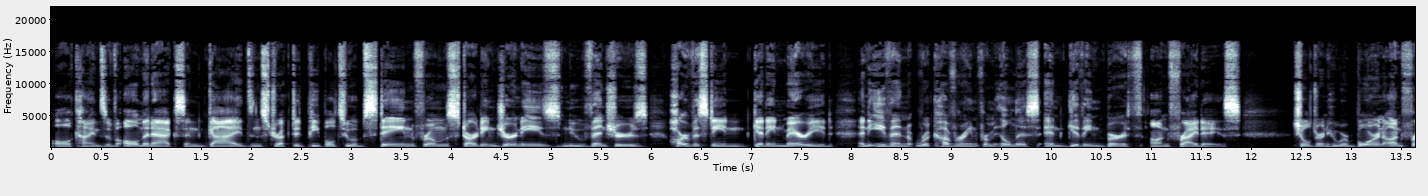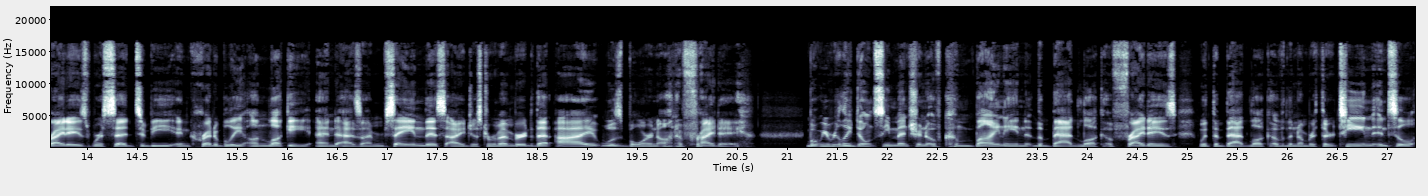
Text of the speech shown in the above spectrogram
All kinds of almanacs and guides instructed people to abstain from starting journeys, new ventures, harvesting, getting married, and even recovering from illness and giving birth on Fridays. Children who were born on Fridays were said to be incredibly unlucky, and as I'm saying this, I just remembered that I was born on a Friday. But we really don't see mention of combining the bad luck of Fridays with the bad luck of the number 13 until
